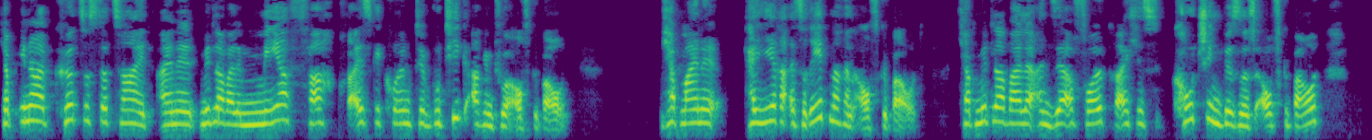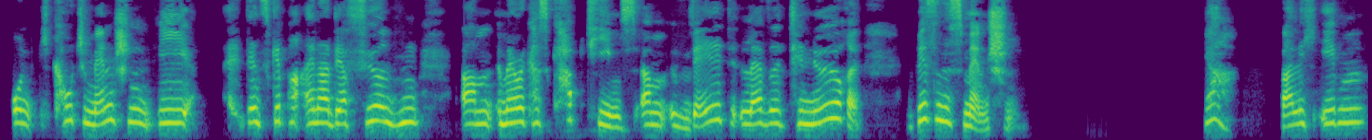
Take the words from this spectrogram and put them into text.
Ich habe innerhalb kürzester Zeit eine mittlerweile mehrfach preisgekrönte Boutique-Agentur aufgebaut. Ich habe meine Karriere als Rednerin aufgebaut. Ich habe mittlerweile ein sehr erfolgreiches Coaching-Business aufgebaut und ich coache Menschen wie den Skipper einer der führenden ähm, America's Cup Teams, ähm, Weltlevel-Tenöre, Businessmenschen. Ja, weil ich eben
